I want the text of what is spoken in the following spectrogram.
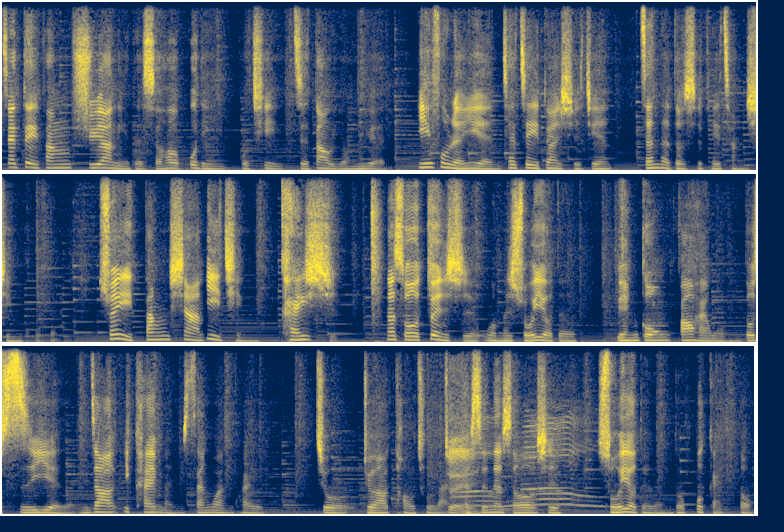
在对方需要你的时候不离不弃，直到永远。医护人员在这一段时间真的都是非常辛苦的。所以当下疫情开始，那时候顿时我们所有的员工，包含我们都失业了。你知道，一开门三万块就就要掏出来，可是那时候是所有的人都不敢动。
